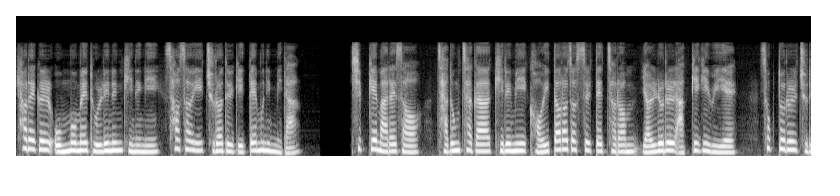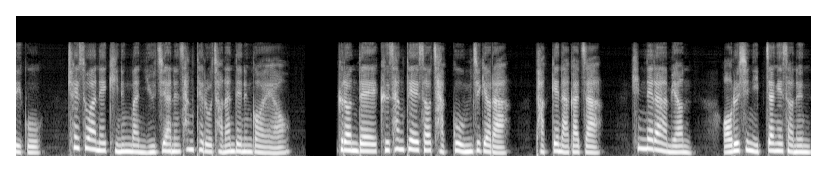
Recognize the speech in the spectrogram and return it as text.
혈액을 온몸에 돌리는 기능이 서서히 줄어들기 때문입니다. 쉽게 말해서 자동차가 기름이 거의 떨어졌을 때처럼 연료를 아끼기 위해 속도를 줄이고 최소한의 기능만 유지하는 상태로 전환되는 거예요. 그런데 그 상태에서 자꾸 움직여라, 밖에 나가자, 힘내라 하면 어르신 입장에서는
